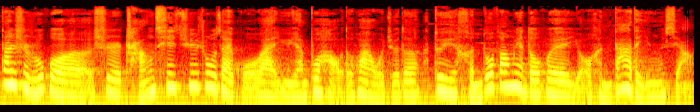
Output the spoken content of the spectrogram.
但是如果是长期居住在国外，语言不好的话，我觉得对很多方面都会有很大的影响。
